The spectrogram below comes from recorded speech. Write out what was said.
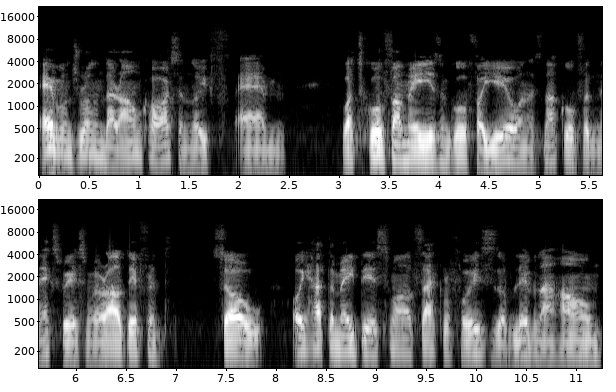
everyone's running their own course in life. Um, what's good for me isn't good for you, and it's not good for the next person. We're all different, so I had to make these small sacrifices of living at home,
